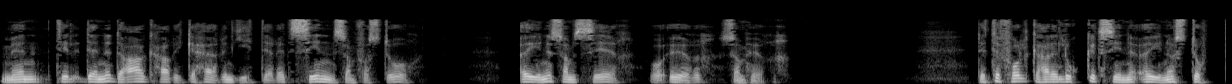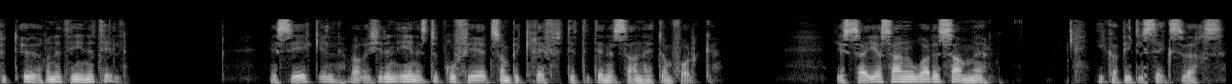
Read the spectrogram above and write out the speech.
Men til denne dag har ikke Herren gitt dere et sinn som forstår, øyne som ser og ører som hører. Dette folket hadde lukket sine øyne og stoppet ørene sine til. Esekiel var ikke den eneste profet som bekreftet denne sannhet om folket. Jesaja sa noe av det samme i kapittel seks vers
